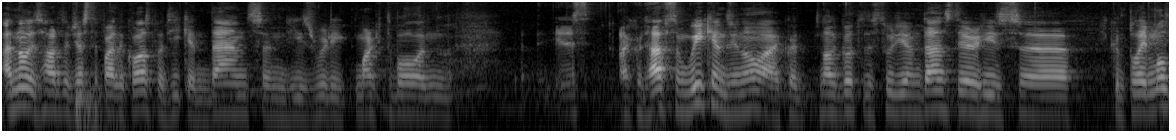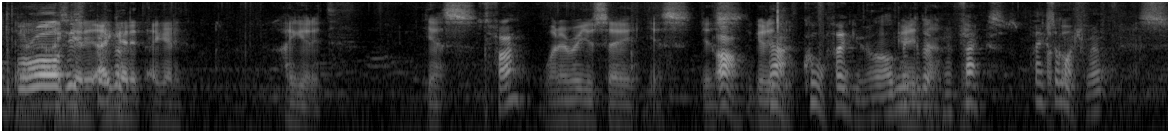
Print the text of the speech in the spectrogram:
I know it's hard to justify the cost, but he can dance and he's really marketable. And I could have some weekends, you know. I could not go to the studio and dance there. He's uh, he can play multiple Yeah, roles. I get it, I get it, I get it. I get it. Yes. It's fine. Whatever you say, yes, yes. Oh, yeah, it. cool. Thank you. I'll Get make it it done, up. Thanks. Thanks so much, man. Yes.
